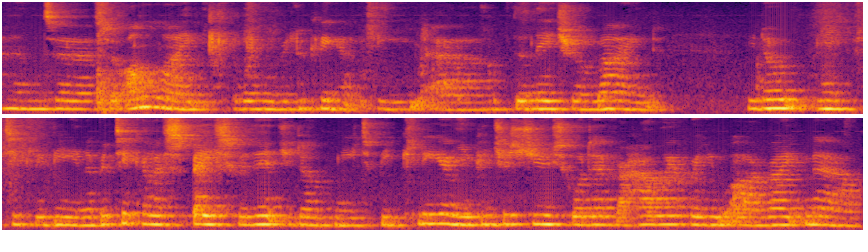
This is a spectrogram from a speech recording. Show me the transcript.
And uh, so, unlike when we were looking at the, uh, the nature of mind, you don't need particularly be in a particular space with it, you don't need to be clear, you can just use whatever, however you are right now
